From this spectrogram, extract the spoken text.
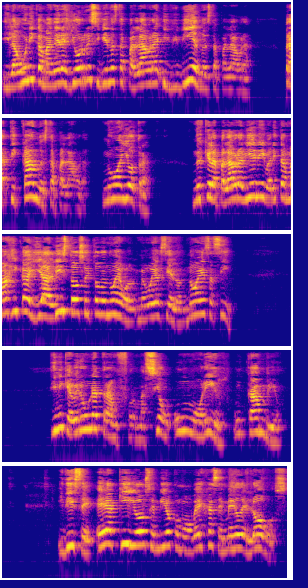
Y la única manera es yo recibiendo esta palabra y viviendo esta palabra, practicando esta palabra. No hay otra. No es que la palabra viene y varita mágica y ya listo, soy todo nuevo, me voy al cielo. No es así. Tiene que haber una transformación, un morir, un cambio. Y dice, he aquí yo os envío como ovejas en medio de lobos.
